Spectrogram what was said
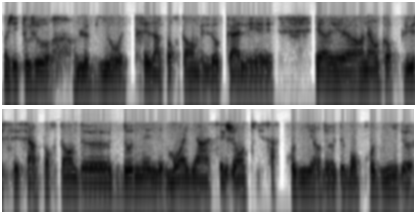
Moi, dis toujours, le bio est très important, mais le local est, et on est encore plus. Et c'est important de donner les moyens à ces gens qui savent produire de, de bons produits, de,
